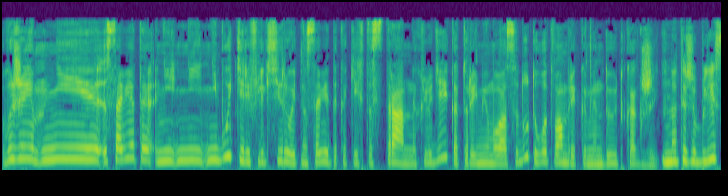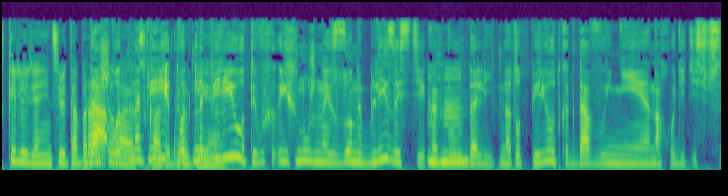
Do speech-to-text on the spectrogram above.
вы же не советы, не, не, не будете рефлексировать на советы каких-то странных людей, которые мимо вас идут, и вот вам рекомендуют, как жить. Но это же близкие люди, они тебе добра Да, вот желают, на, скажут пери- вот на период их, их нужно из зоны близости как бы Мгм. удалить, на тот период, когда вы не находитесь в, с-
